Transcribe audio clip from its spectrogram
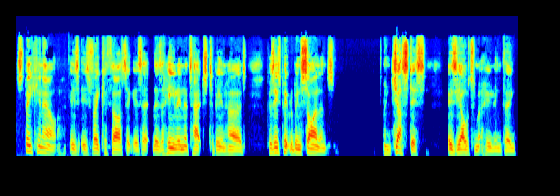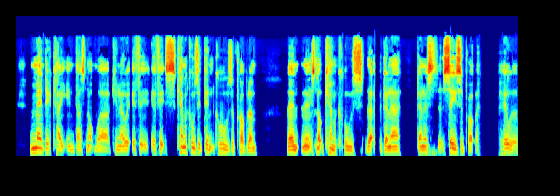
speaking out is is very cathartic. Is there's a healing attached to being heard because these people have been silenced, and justice is the ultimate healing thing. Medicating does not work. You know, if it, if it's chemicals that didn't cause a problem, then, it's not chemicals that are gonna gonna seize the problem, heal the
